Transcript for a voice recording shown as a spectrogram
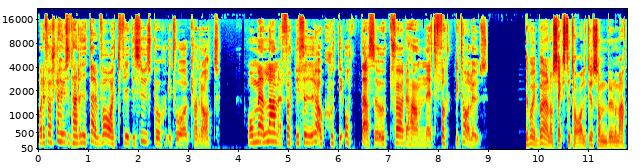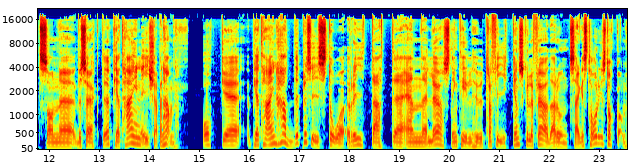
Och det första huset han ritade var ett fritidshus på 72 kvadrat. Och mellan 44 och 78 så uppförde han ett 40-tal hus. det var i början av 60-talet ju som Bruno Mattsson eh, besökte Piet Hein i Köpenhamn. Och eh, Piet Hein hade precis då ritat eh, en lösning till hur trafiken skulle flöda runt Sergels torg i Stockholm.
